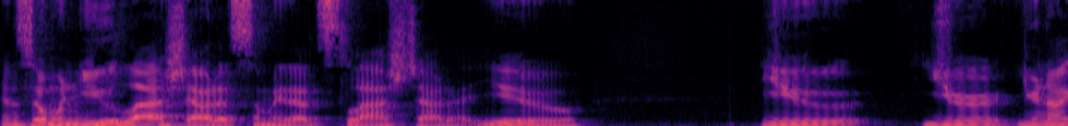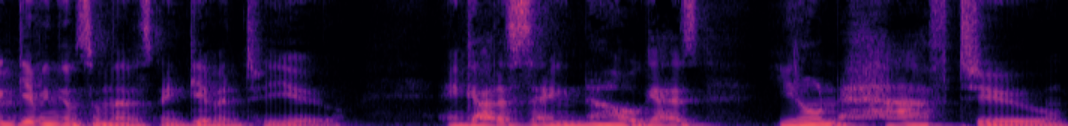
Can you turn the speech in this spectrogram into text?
And so when you lash out at somebody that's lashed out at you, you you're you're not giving them something that's been given to you. And God is saying, "No, guys, you don't have to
